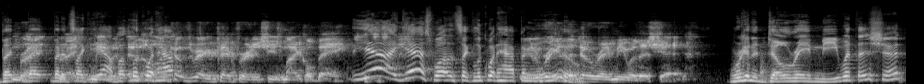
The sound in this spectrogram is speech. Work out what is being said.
But Right, but but it's like, yeah, but look what happened. comes Mary Pickford, and she's Michael Bay. Yeah, I guess. Well, it's like, look what happened We're to gonna you. do Ray me with this shit. We're gonna do re me with this shit.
